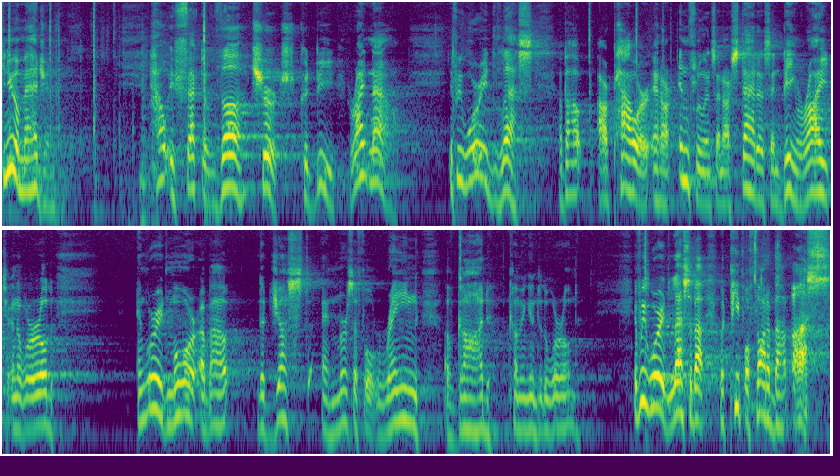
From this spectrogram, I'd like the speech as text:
can you imagine how effective the church could be right now if we worried less about our power and our influence and our status and being right in the world and worried more about the just and merciful reign of God coming into the world, if we worried less about what people thought about us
